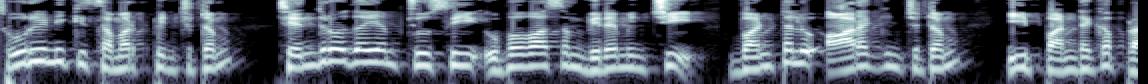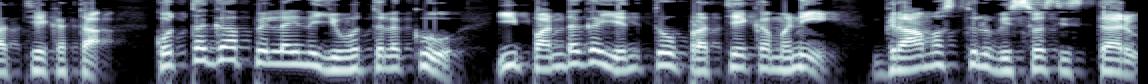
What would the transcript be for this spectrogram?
సూర్యునికి సమర్పించటం చంద్రోదయం చూసి ఉపవాసం విరమించి వంటలు ఆరగించటం ఈ పండగ ప్రత్యేకత. కొత్తగా పెళ్ళైన యువతులకు ఈ పండగ ఎంతో ప్రత్యేకమని గ్రామస్తులు విశ్వసిస్తారు.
